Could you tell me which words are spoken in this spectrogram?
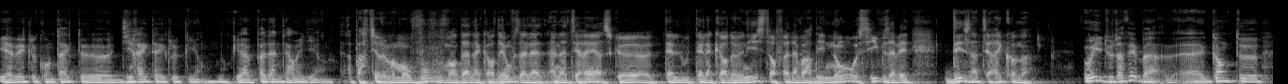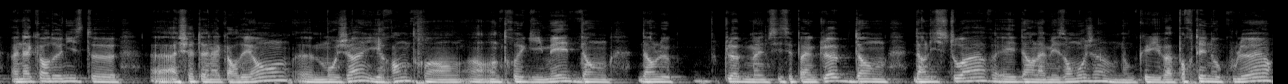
et avec le contact euh, direct avec le client. Donc il n'y a pas d'intermédiaire. À partir du moment où vous, vous vendez un accordéon, vous avez un intérêt à ce que tel ou tel accordéoniste, enfin d'avoir des noms aussi, vous avez des intérêts communs. Oui, tout à fait. Ben, quand euh, un accordoniste euh, achète un accordéon, euh, Mogin, il rentre en- en- entre guillemets dans dans le club, même si c'est pas un club, dans dans l'histoire et dans la maison Mogin. Donc il va porter nos couleurs,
